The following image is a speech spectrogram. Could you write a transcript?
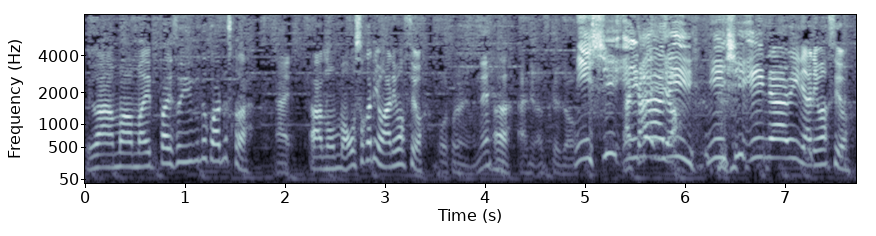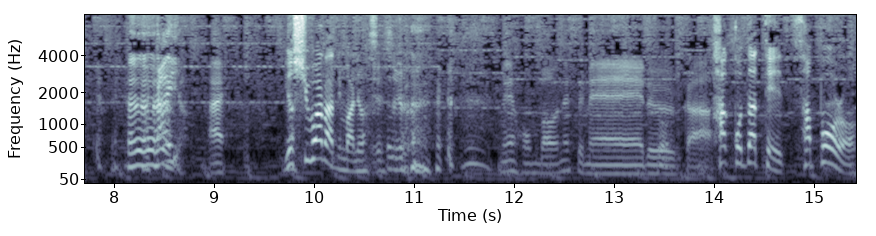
いや、まあまあ、いっぱいそういうとこあるんですから。はい。あの、まあ、大阪にもありますよ。おそれもね、あありますけど。西稲荷西稲荷にありますよ。高いよ。はい。吉原にもあります。ね、本場をね、攻めるか。函館、札幌。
